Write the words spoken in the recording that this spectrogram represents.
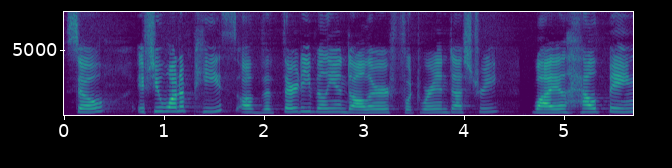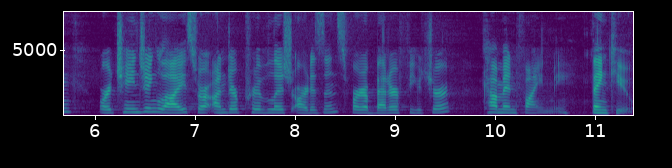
So, if you want a piece of the $30 billion footwear industry while helping or changing lives for underprivileged artisans for a better future, come and find me. Thank you.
